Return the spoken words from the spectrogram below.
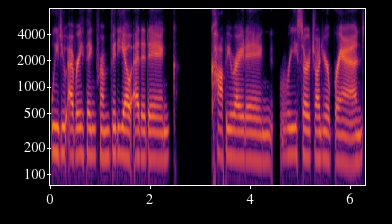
we do everything from video editing, copywriting, research on your brand,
